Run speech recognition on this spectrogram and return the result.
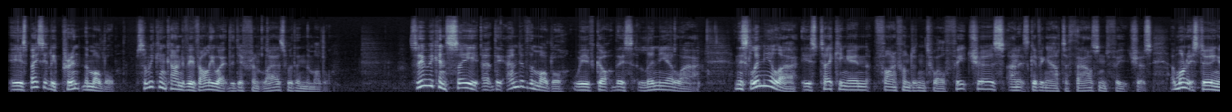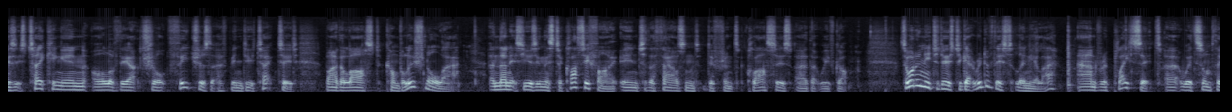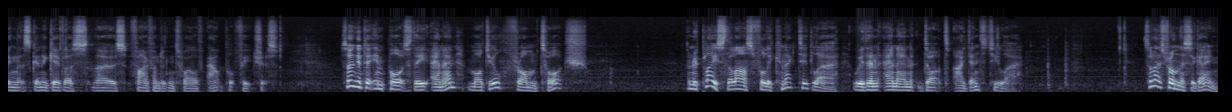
is basically print the model so we can kind of evaluate the different layers within the model. So here we can see at the end of the model we've got this linear layer. And this linear layer is taking in 512 features and it's giving out 1000 features. And what it's doing is it's taking in all of the actual features that have been detected by the last convolutional layer. And then it's using this to classify into the 1000 different classes uh, that we've got. So what I need to do is to get rid of this linear layer and replace it uh, with something that's going to give us those 512 output features. So I'm going to import the NN module from Torch and replace the last fully connected layer with an nn.identity layer. So let's run this again.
